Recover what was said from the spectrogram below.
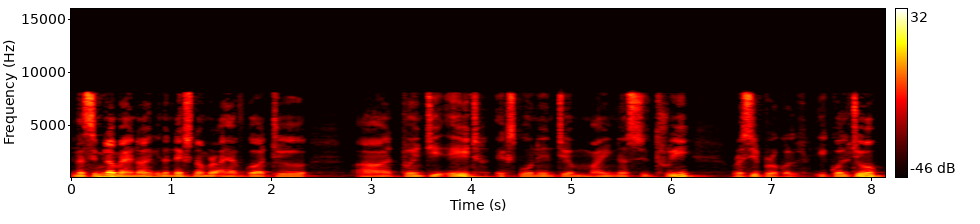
In a similar manner in the next number I have got uh, 28 exponent minus 3 reciprocal equal to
